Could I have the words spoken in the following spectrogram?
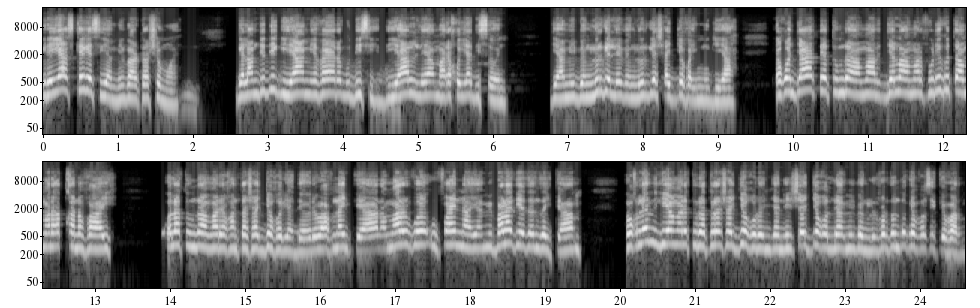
ফিরে আজকে গেছি আমি বারোটার সময়। গেলাম যদি গিয়া আমি এফআইআর দিছি দিয়া লে আমার কইয়া দিছন যে আমি বেঙ্গলোর গেলে বেঙ্গলোর গিয়ে সাহায্য পাইমু গিয়া। এখন যাতে তোমরা আমার জেলা আমার ফুড়ি গুতো আমার হাত খানো পাই। ওলা তোমরা আমার এখন তা সাহায্য করিয়া দেও। রে বাপ নাই আর আমার উপায়- নাই। আমি ভাড়া দিয়ে যেন যাইতাম। সকলে মিলিয়ে আমার তোরা তোরা সাহায্য করুন জানি সাহায্য করলে আমি বেঙ্গলোর পর্যন্ত কে পৌঁছিতে পারব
